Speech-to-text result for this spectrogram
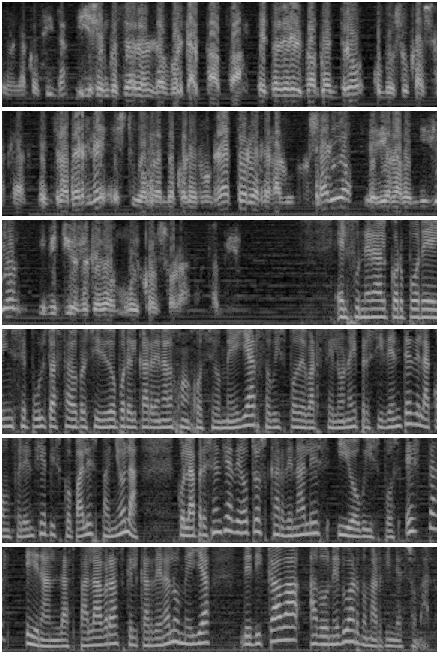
en la cocina y se encontraron en la puerta al Papa. Entonces el Papa entró como en su casa. Entró a verle, estuvo hablando con él un rato, le regaló un rosario, le dio la bendición y mi tío se quedó muy consolado también. El funeral corpore insepulto ha estado presidido por el cardenal Juan José Omeya, arzobispo de Barcelona y presidente de la Conferencia Episcopal Española, con la presencia de otros cardenales y obispos. Estas eran las palabras que el cardenal Omeya dedicaba a don Eduardo Martínez Somalo.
